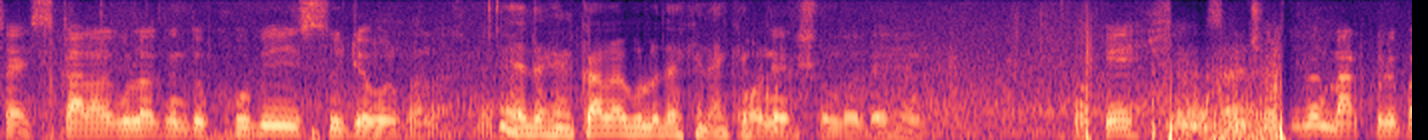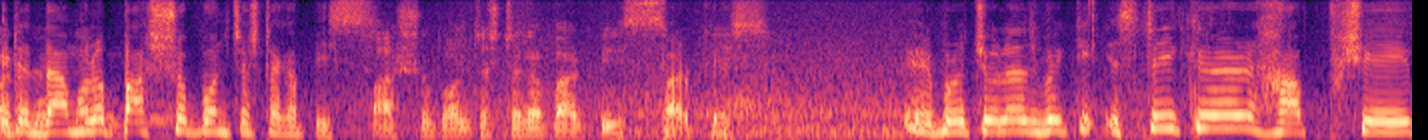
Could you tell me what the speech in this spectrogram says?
সাইজ কালারগুলো কিন্তু খুবই সুইটেবল কালার এই দেখেন কালারগুলো দেখেন। অনেক সুন্দর দেখেন। ওকে স্ক্রিনশট দিবেন মার্ক করে এটার দাম হলো পাঁচশো পঞ্চাশ টাকা পিস পাঁচশো পঞ্চাশ টাকা পার পিস পার পিস এরপরে চলে আসবে একটি sticker half shape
